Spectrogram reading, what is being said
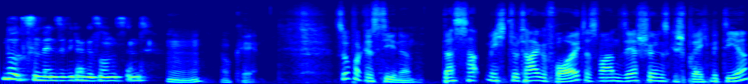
nutzen, wenn sie wieder gesund sind. Mhm, okay. Super, Christine. Das hat mich total gefreut. Das war ein sehr schönes Gespräch mit dir.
